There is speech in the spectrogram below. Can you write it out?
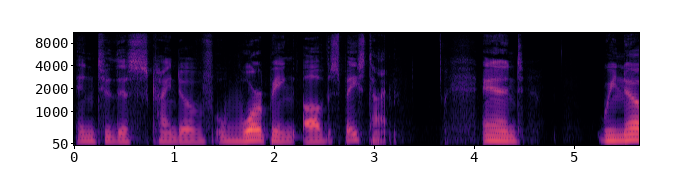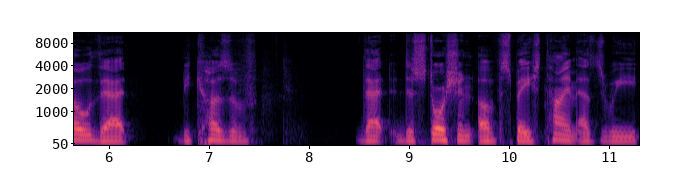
into this kind of warping of space time. And we know that because of that distortion of space time as we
